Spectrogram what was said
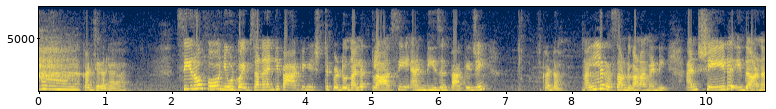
കടിച്ചേരാട്ടാ സീറോ ഫോർ ന്യൂഡ് വൈബ്സ് ആണ്. എനിക്ക് പാക്കിംഗ് ഇഷ്ടപ്പെട്ടു. നല്ല ക്ലാസി ആൻഡ് ഡീസൻ പാക്കേജിങ് കണ്ട? നല്ല രസമുണ്ട് കാണാൻ വേണ്ടി. ആൻഡ് ഷെയ്ഡ് ഇതാണ്.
